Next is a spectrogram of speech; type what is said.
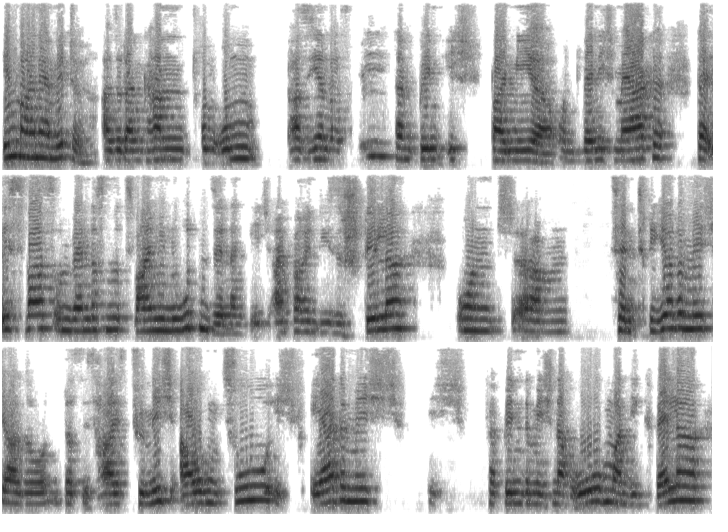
in meiner Mitte. Also dann kann drumherum passieren, was will, dann bin ich bei mir. Und wenn ich merke, da ist was und wenn das nur zwei Minuten sind, dann gehe ich einfach in diese Stille und ähm, zentriere mich. Also das ist, heißt für mich Augen zu, ich erde mich, ich verbinde mich nach oben an die Quelle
